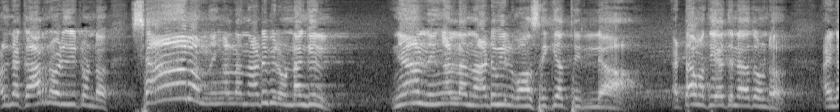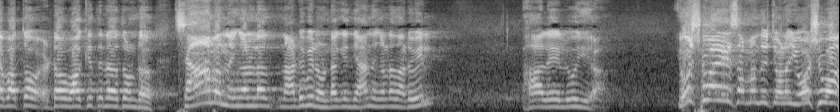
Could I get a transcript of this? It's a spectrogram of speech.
അതിന്റെ കാരണം എഴുതിയിട്ടുണ്ട്. ശാപം നിങ്ങളുടെ നടുവിലുണ്ടെങ്കിൽ ഞാൻ നിങ്ങളുടെ നടുവിൽ വസിക്കത്തില്ല. എട്ടാം അധ്യായത്തിന്റെ അകത്തുണ്ട്. അതിന്റെ പത്തോ എട്ടോ വാക്യത്തിന്റെ അകത്തുണ്ട്. ശാപം നിങ്ങളുടെ നടുവിലുണ്ടെങ്കിൽ ഞാൻ നിങ്ങളുടെ നടുവിൽ ഹാലേ യോശുവയെ സംബന്ധിച്ചോളം യോശുവ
